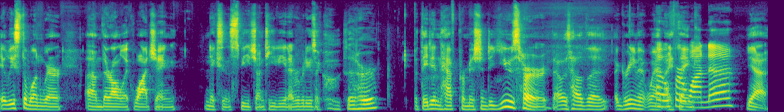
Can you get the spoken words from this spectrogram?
at least the one where um, they're all like watching Nixon's speech on TV and everybody was like, oh, is that her? But they didn't have permission to use her. That was how the agreement went. oh, I for think. Wanda. Yeah.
